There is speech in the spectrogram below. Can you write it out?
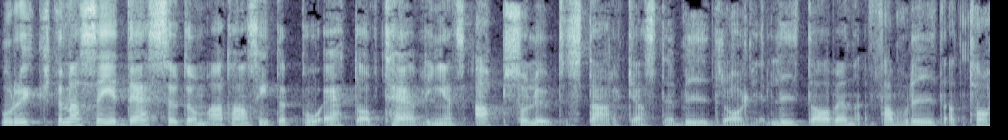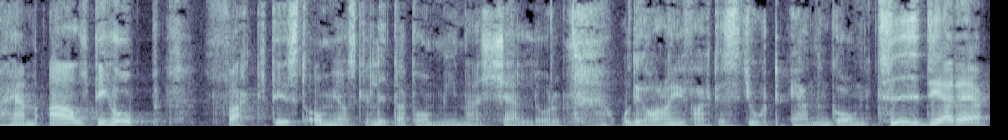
Och ryktena säger dessutom att han sitter på ett av tävlingens absolut starkaste bidrag. Lite av en favorit att ta hem alltihop faktiskt om jag ska lita på mina källor. Och det har han ju faktiskt gjort en gång tidigare.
